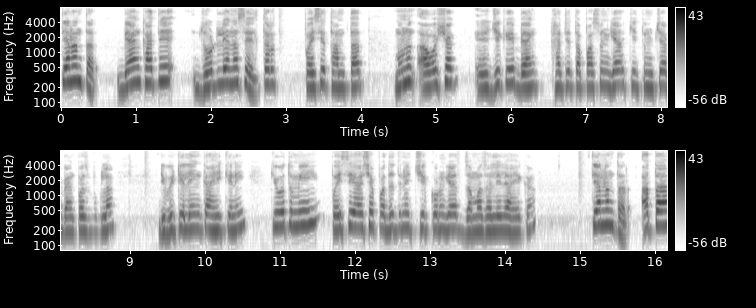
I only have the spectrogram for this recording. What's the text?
त्यानंतर बँक खाते जोडले नसेल तर पैसे थांबतात म्हणून आवश्यक जे काही बँक खाते तपासून घ्या की तुमच्या बँक पासबुकला डी बी टी लिंक आहे की नाही किंवा तुम्ही पैसे अशा पद्धतीने चेक करून घ्या जमा झालेले आहे का? त्यानंतर आता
